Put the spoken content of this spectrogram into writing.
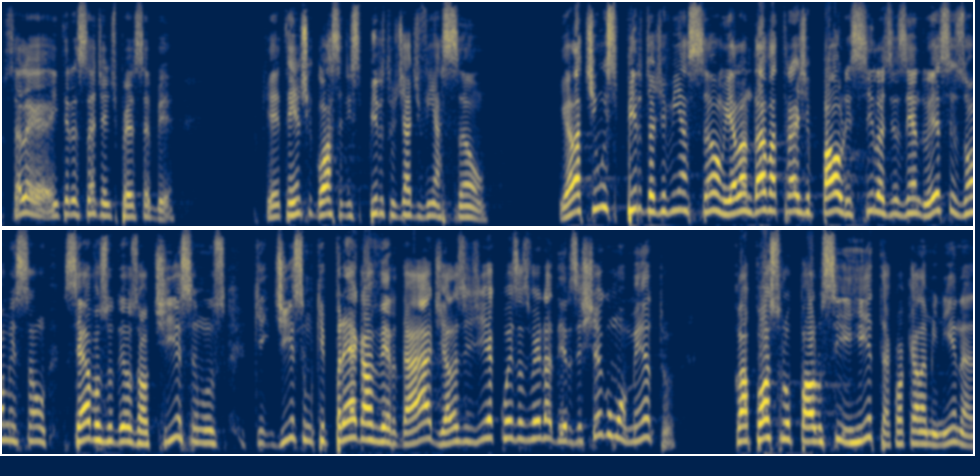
Isso é interessante a gente perceber. Porque tem gente que gosta de espírito de adivinhação. E ela tinha um espírito de adivinhação, e ela andava atrás de Paulo e Silas, dizendo: Esses homens são servos do Deus Altíssimo, que, díssimo, que prega a verdade. Elas diziam coisas verdadeiras. E chega um momento que o apóstolo Paulo se irrita com aquela menina,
